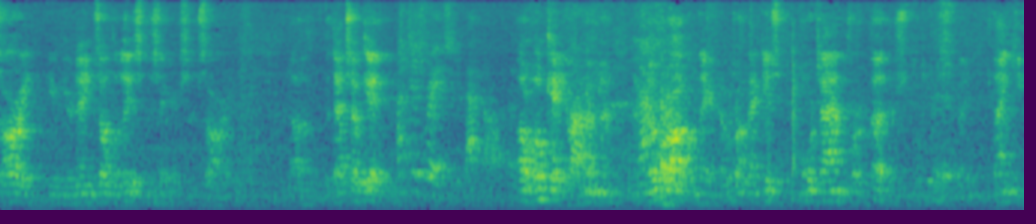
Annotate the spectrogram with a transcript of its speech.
Sorry, you- your name's on the list, Ms. Harris, I'm sorry. Uh, But that's okay. I just registered, that's all. Oh, okay, all right, no, no, no problem there, no problem. That gives more time for others to participate. Thank you.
